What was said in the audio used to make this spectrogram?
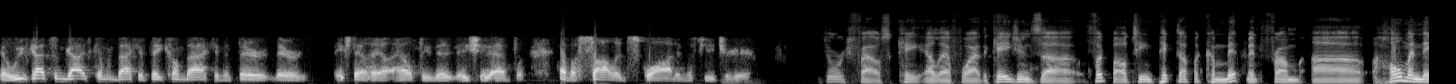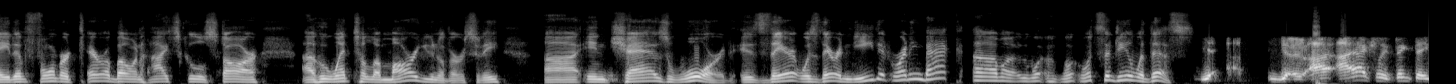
you know we've got some guys coming back. If they come back and if they're they're they stay healthy, they, they should have have a solid squad in the future here. George Faust, KLFY. The Cajuns uh, football team picked up a commitment from uh, Houma native, former Terrebonne High School star, uh, who went to Lamar University. Uh, in Chaz Ward, is there was there a need at running back? Um, what's the deal with this? Yeah, I, I actually think they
